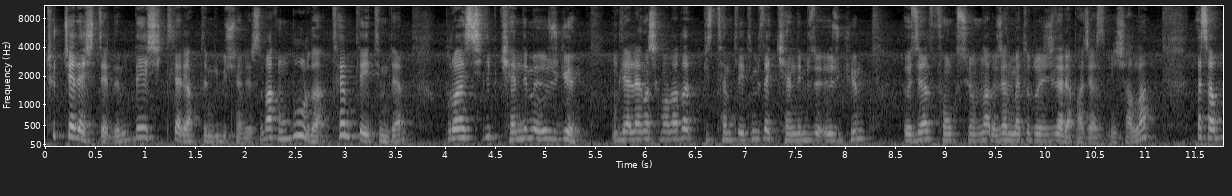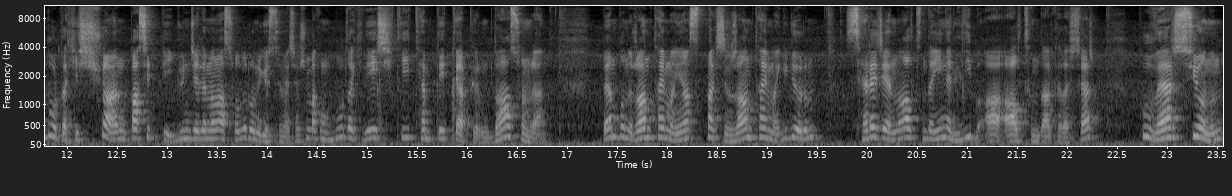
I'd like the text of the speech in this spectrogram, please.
Türkçeleştirdim. Değişiklikler yaptığım gibi düşünebilirsiniz. Bakın burada template'imde burayı silip kendime özgü ilerleyen aşamalarda biz template'imizde kendimize özgü özel fonksiyonlar, özel metodolojiler yapacağız inşallah. Mesela buradaki şu an basit bir güncelleme nasıl olur onu göstermeye çalışıyorum. Bakın buradaki değişikliği template'te yapıyorum. Daha sonra ben bunu runtime'a yansıtmak için runtime'a gidiyorum. SRC'nin altında yine lib altında arkadaşlar. Bu versiyonun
